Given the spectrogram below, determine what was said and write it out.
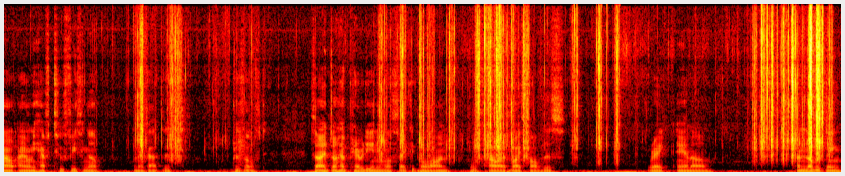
Now I only have two facing up and I got this preserved. So I don't have parity anymore so I could go on with however I solve this. Right, and um, another thing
